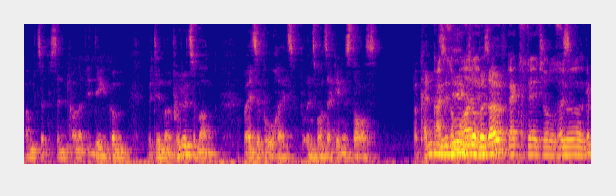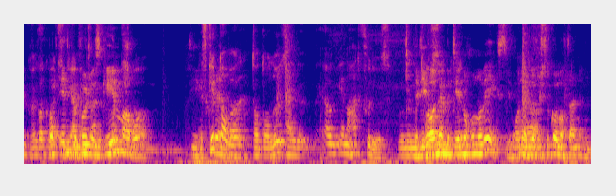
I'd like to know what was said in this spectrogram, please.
haben sie sind gar nicht auf die Idee gekommen, mit denen mal ein Foto zu machen. Weil sie auch als, für uns waren es ja keine Stars. Man kann Ganz sie nicht, normal so, pass auf. Backstage oder Es so. gibt kannst wird Fotos geben, aber die, Es gibt aber, der, der Losheide, irgendeiner hat Fotos. Ja, die waren ja mit denen noch unterwegs. Die waren ja, Ja. glaube ich, sogar noch dann in,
